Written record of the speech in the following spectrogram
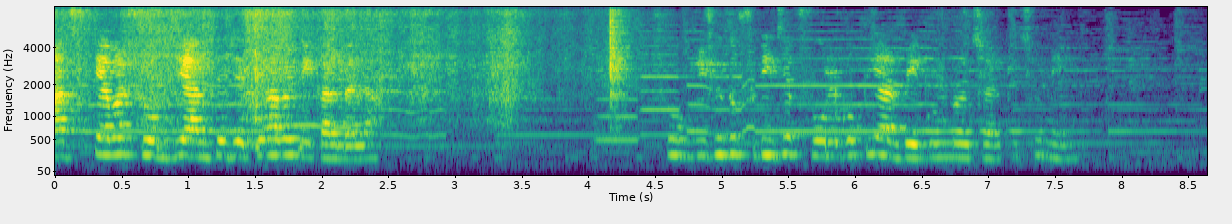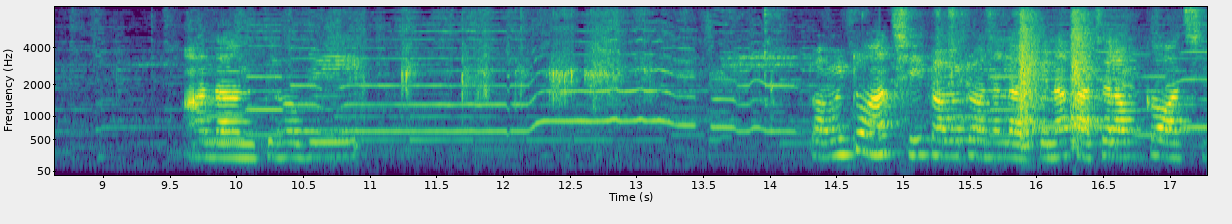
আজকে আবার সবজি আনতে যেতে হবে বিকালবেলা। সবজি শুধু ফ্রিজে ফুলকপি আর বেগুন রয়েছে আর কিছু নেই। আদা আনতে হবে। টমেটো আছে, টমেটো আনা লাগবে না, কাঁচা লঙ্কাও আছে।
